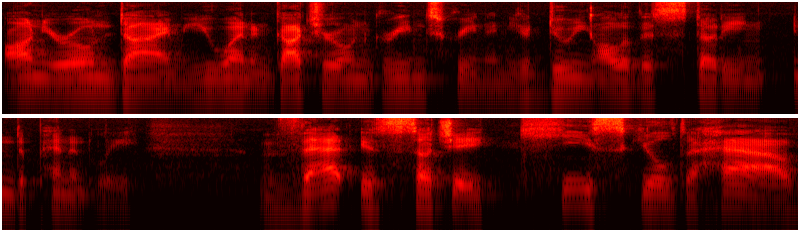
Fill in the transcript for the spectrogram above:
on your own dime, you went and got your own green screen and you're doing all of this studying independently. That is such a key skill to have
